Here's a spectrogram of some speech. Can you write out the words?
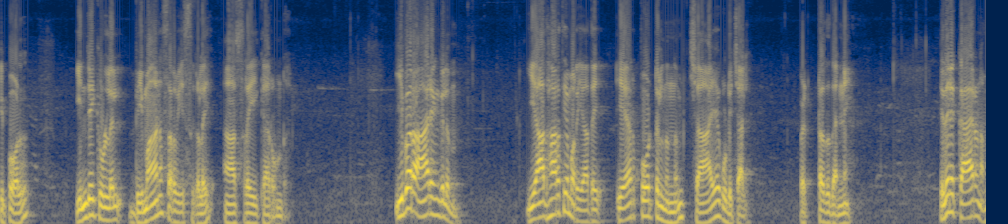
ഇപ്പോൾ ഇന്ത്യക്കുള്ളിൽ വിമാന സർവീസുകളെ ആശ്രയിക്കാറുണ്ട്. ഇവർ ആരെങ്കിലും യാഥാർത്ഥ്യമറിയാതെ എയർപോർട്ടിൽ നിന്നും ചായ കുടിച്ചാൽ പെട്ടത് തന്നെ ഇതിന് കാരണം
